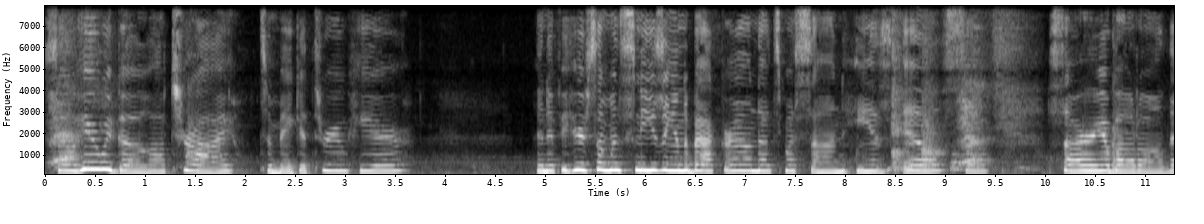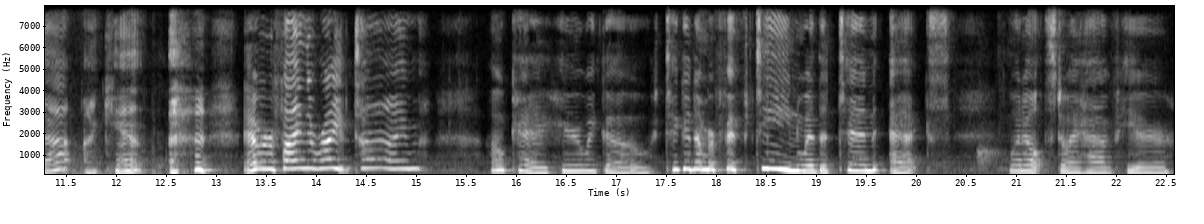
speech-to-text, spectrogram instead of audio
So here we go. I'll try to make it through here and if you hear someone sneezing in the background, that's my son. He is ill, so sorry about all that. I can't ever find the right time. Okay, here we go. Ticket number 15 with a 10X. What else do I have here?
